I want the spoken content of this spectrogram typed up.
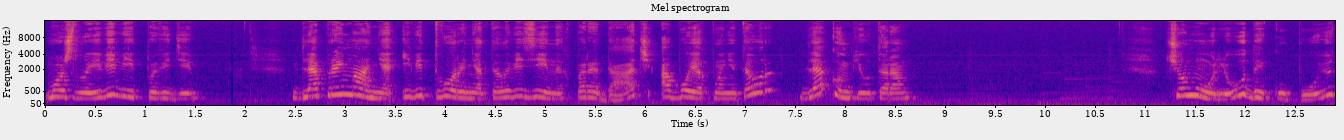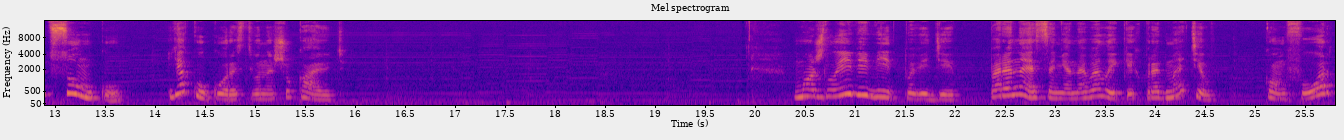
Можливі відповіді. Для приймання і відтворення телевізійних передач або як монітор для комп'ютера. Чому люди купують сумку? Яку користь вони шукають? Можливі відповіді. Перенесення невеликих предметів, комфорт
